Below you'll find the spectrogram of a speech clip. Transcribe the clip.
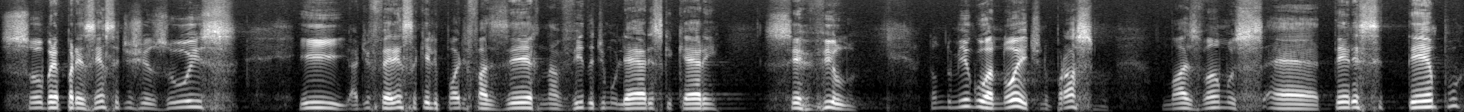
sobre a presença de Jesus e a diferença que ele pode fazer na vida de mulheres que querem servi-lo. Então, domingo à noite, no próximo, nós vamos é, ter esse tempo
